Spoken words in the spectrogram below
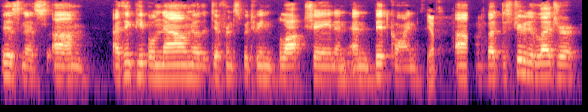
business. Um, I think people now know the difference between blockchain and, and Bitcoin. Yep. Um, but distributed ledger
